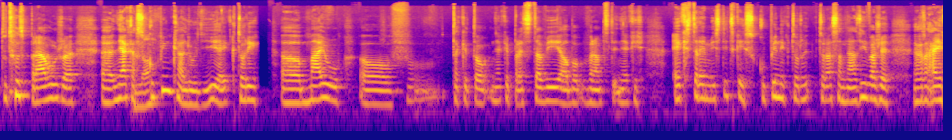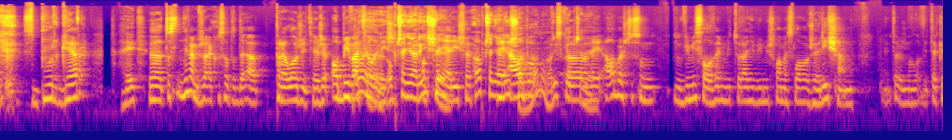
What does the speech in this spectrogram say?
túto správu, že uh, nejaká no. skupinka ľudí, hej, ktorí uh, majú uh, takéto nejaké predstavy alebo v rámci nejakých extrémistickej skupiny, ktorý, ktorá sa nazýva, že Reichsburger. Hej, to neviem, že ako sa to dá preložiť, hej, že obyvateľ no. Občania ríše. Občania ríše. Občania hej, ríše, alebo, áno, občania. hej, alebo ešte som vymyslel, hej, my tu radi vymýšľame slovo, že ríšan. To by mohlo byť také...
